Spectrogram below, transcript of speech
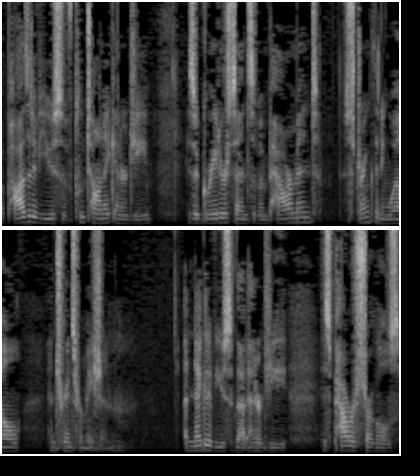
A positive use of plutonic energy is a greater sense of empowerment, strengthening will, and transformation. A negative use of that energy is power struggles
